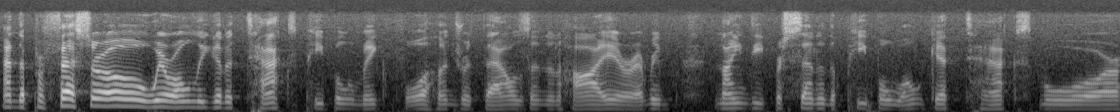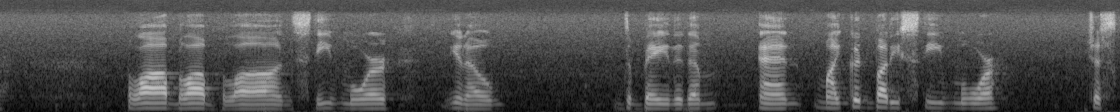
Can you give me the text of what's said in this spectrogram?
And the professor, oh, we're only going to tax people who make 400,000 and higher. Every 90% of the people won't get taxed more. Blah blah blah. And Steve Moore, you know, debated him. And my good buddy Steve Moore just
